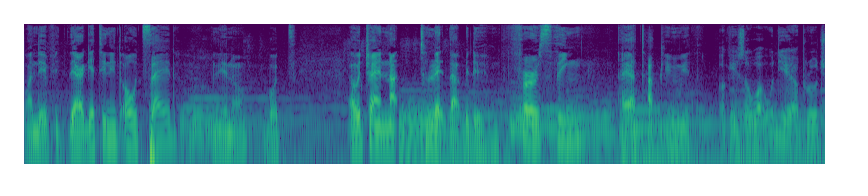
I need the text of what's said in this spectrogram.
one day if it, they are getting it outside you know but i would try not to let that be the first thing I attack him with. Okay, so what would your approach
